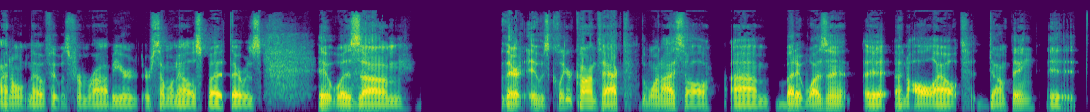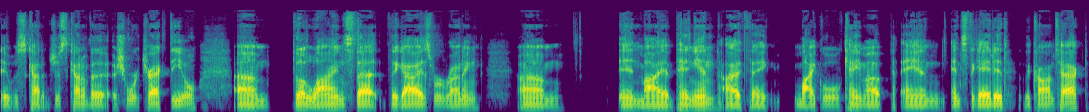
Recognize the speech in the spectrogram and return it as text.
I don't know if it was from Robbie or, or someone else, but there was it was um, there it was clear contact, the one I saw, um, but it wasn't a, an all-out dumping. It it was kind of just kind of a, a short track deal. Um, the lines that the guys were running, um, in my opinion, I think Michael came up and instigated the contact.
